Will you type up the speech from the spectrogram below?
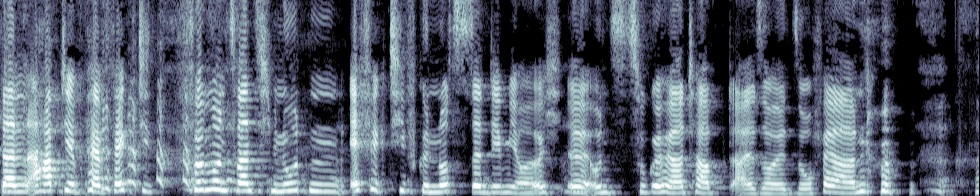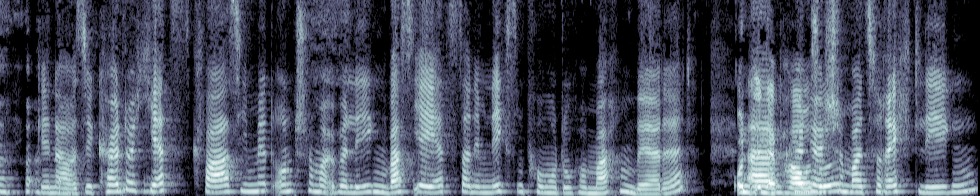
dann habt ihr perfekt die 25 Minuten effektiv genutzt, indem ihr euch äh, uns zugehört habt. Also insofern. Genau, also ihr könnt euch jetzt quasi mit uns schon mal überlegen, was ihr jetzt dann im nächsten Pomodoro machen werdet. Und in der Pause. Ähm, könnt ihr euch schon mal zurechtlegen.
